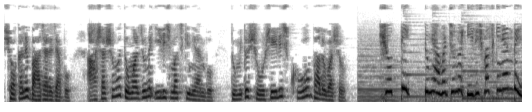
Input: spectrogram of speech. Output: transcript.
সকালে বাজারে যাব। আসার সময় তোমার জন্য ইলিশ মাছ কিনে আনব। তুমি তো সর্ষে ইলিশ খুব ভালোবাসো। সত্যি? তুমি আমার জন্য ইলিশ মাছ কিনে আনবে?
